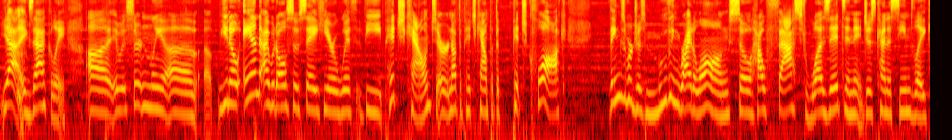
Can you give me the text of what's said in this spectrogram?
Yeah, exactly. Uh, it was certainly, uh, uh, you know, and I would also say here with the pitch count, or not the pitch count, but the pitch clock, things were just moving right along. So, how fast was it? And it just kind of seemed like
